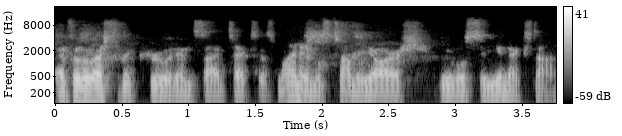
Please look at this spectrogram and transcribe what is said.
and for the rest of the crew at Inside Texas. My name is Tommy Yarsh. We will see you next time.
